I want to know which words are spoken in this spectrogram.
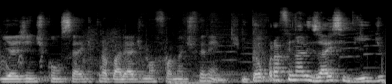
e a gente consegue trabalhar de uma forma diferente. Então, para finalizar esse vídeo,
